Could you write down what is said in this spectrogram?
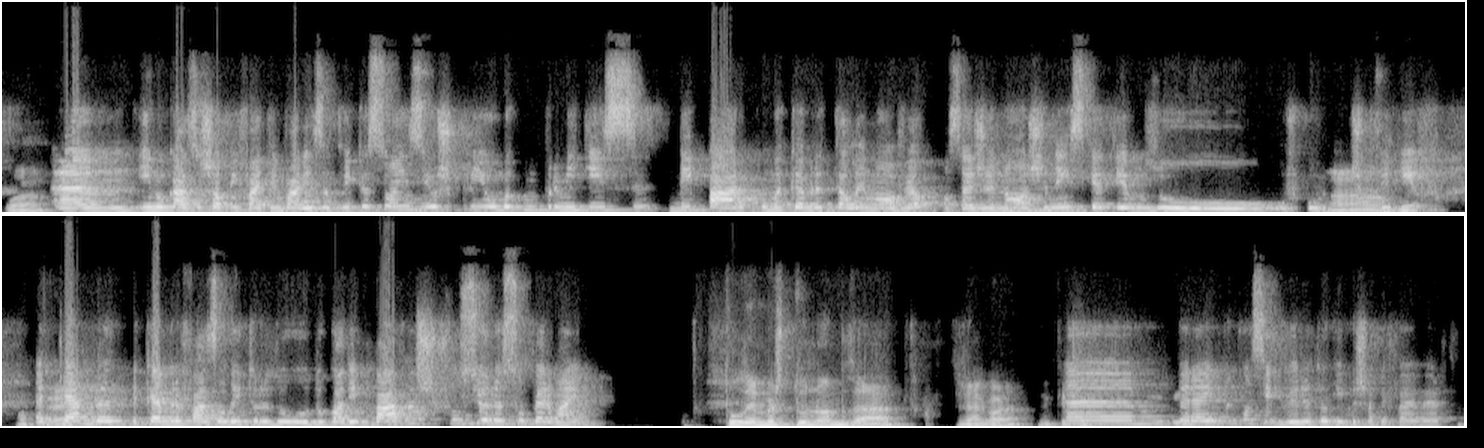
Claro. Um, e no caso a Shopify tem várias aplicações e eu escolhi uma que me permitisse bipar com uma câmera de telemóvel, ou seja, nós uhum. nem sequer temos o, o, o ah, dispositivo, okay. a, câmera, a câmera faz a leitura do, do código de barras, funciona super bem. Tu lembras-te do nome da app? Já agora? Espera aí, porque consigo ver, eu estou aqui com a Shopify aberta.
